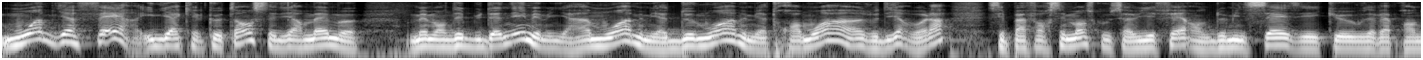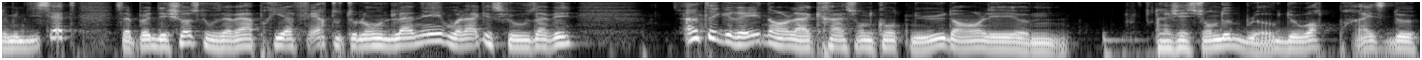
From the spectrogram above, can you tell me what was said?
moins bien faire il y a quelque temps, c'est-à-dire même, même en début d'année, même il y a un mois, même il y a deux mois, même il y a trois mois, hein, je veux dire, voilà, c'est pas forcément ce que vous saviez faire en 2016 et que vous avez appris en 2017, ça peut être des choses que vous avez appris à faire tout au long de l'année, voilà, qu'est-ce que vous avez intégré dans la création de contenu, dans les, euh, la gestion de blogs, de WordPress, de,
